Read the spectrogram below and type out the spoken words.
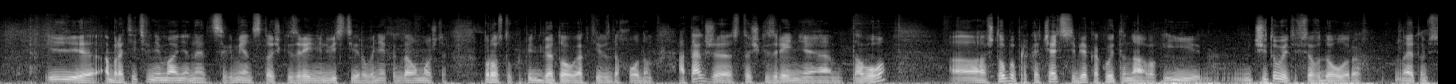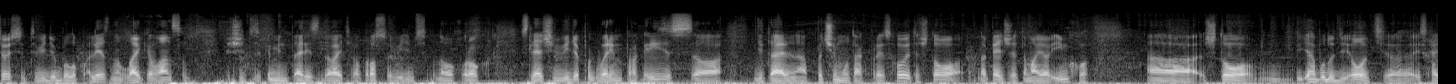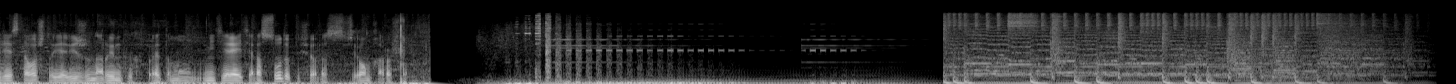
и обратите внимание на этот сегмент с точки зрения инвестирования, когда вы можете просто купить готовый актив с доходом, а также с точки зрения того, чтобы прокачать себе какой-то навык. И учитывайте все в долларах. На этом все. Если это видео было полезно, лайк авансом, пишите комментарии, задавайте вопросы. Увидимся в новых уроках. В следующем видео поговорим про кризис а, детально, почему так происходит и что, опять же, это мое имхо, а, что я буду делать, исходя из того, что я вижу на рынках. Поэтому не теряйте рассудок. Еще раз всего вам хорошего.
